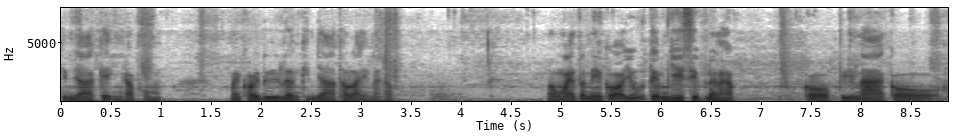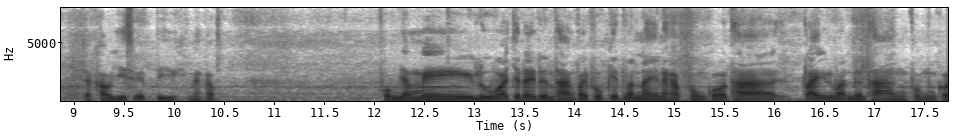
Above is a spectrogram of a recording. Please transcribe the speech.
กินยาเก่งครับ ผมไม่ค่อยดื้อเรื่องกินยาเท่าไหร่นะครับ น้องใหม่ตอนนี้ก็อายุเต็ม 20 แล้วนะครับ ก็ปีหน้าก็จะเข้า 21 ปีนะครับ ผมยังไม่รู้ว่าจะได้เดินทางไปภูเก็ตวันไหนนะครับ ผมก็ถ้าใกล้วันเดินทาง ผมก็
